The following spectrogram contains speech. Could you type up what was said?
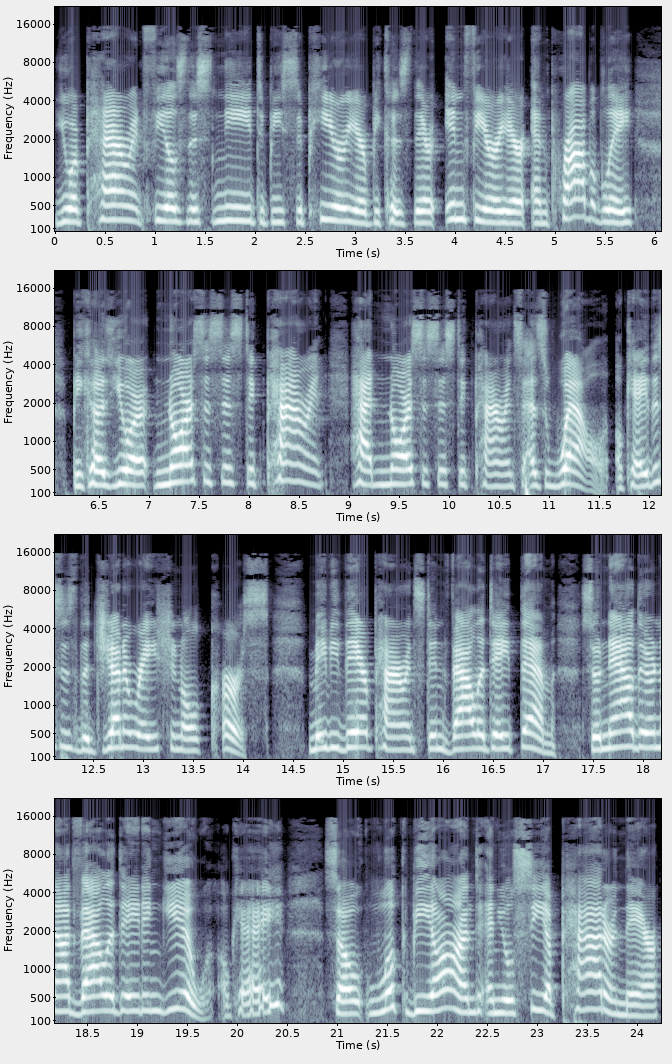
your parent feels this need to be superior because they're inferior and probably because your narcissistic parent had narcissistic parents as well. Okay, this is the generational curse. Maybe their parents didn't validate them, so now they're not validating you. Okay. So look beyond and you'll see a pattern there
